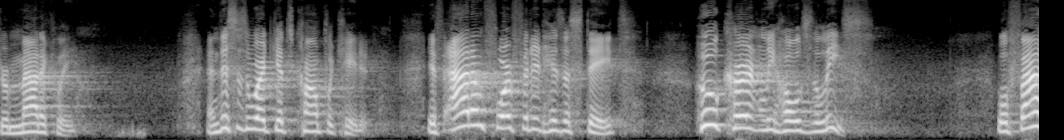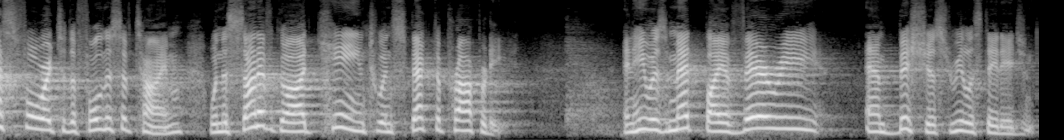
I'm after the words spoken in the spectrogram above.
dramatically. And this is where it gets complicated. If Adam forfeited his estate, who currently holds the lease? Well, fast forward to the fullness of time when the Son of God came to inspect the property. And he was met by a very ambitious real estate agent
